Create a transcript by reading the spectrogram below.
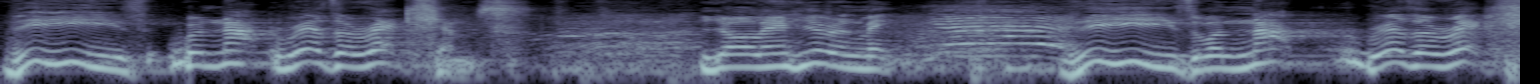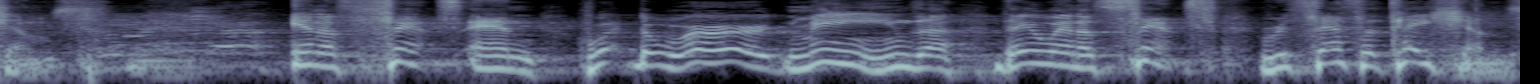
These were not resurrections. Y'all ain't hearing me. These were not resurrections in a sense, and what the word means, uh, they were in a sense resuscitations,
